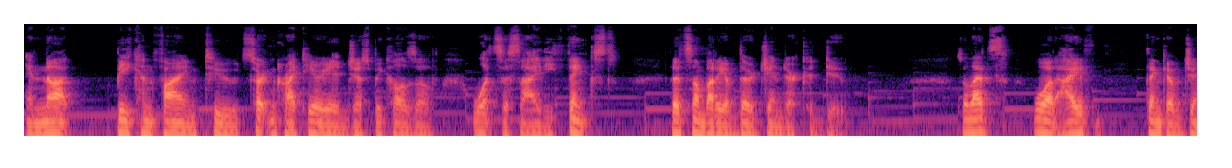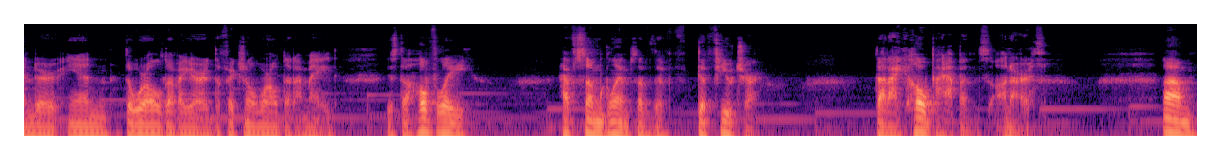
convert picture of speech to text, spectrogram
and not be confined to certain criteria just because of what society thinks that somebody of their gender could do. So that's what I think of gender in the world of Aerd, the fictional world that I made, is to hopefully have some glimpse of the, the future that I hope happens on Earth. Um,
